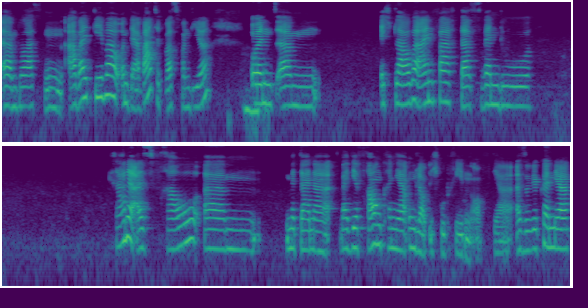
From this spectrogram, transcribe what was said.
ähm, du hast einen Arbeitgeber und der erwartet was von dir. Mhm. Und ähm, ich glaube einfach, dass wenn du gerade als Frau ähm, mit deiner, weil wir Frauen können ja unglaublich gut reden oft, ja. Also wir können ja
